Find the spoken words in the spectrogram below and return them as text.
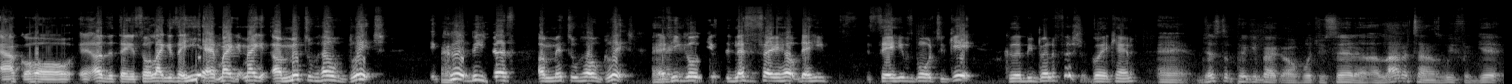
alcohol and other things. So like I said, he had might, might, a mental health glitch. It could be just a mental health glitch. And if he go get the necessary help that he said he was going to get, could be beneficial. Go ahead, Cannon. And just to piggyback off what you said, a, a lot of times we forget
